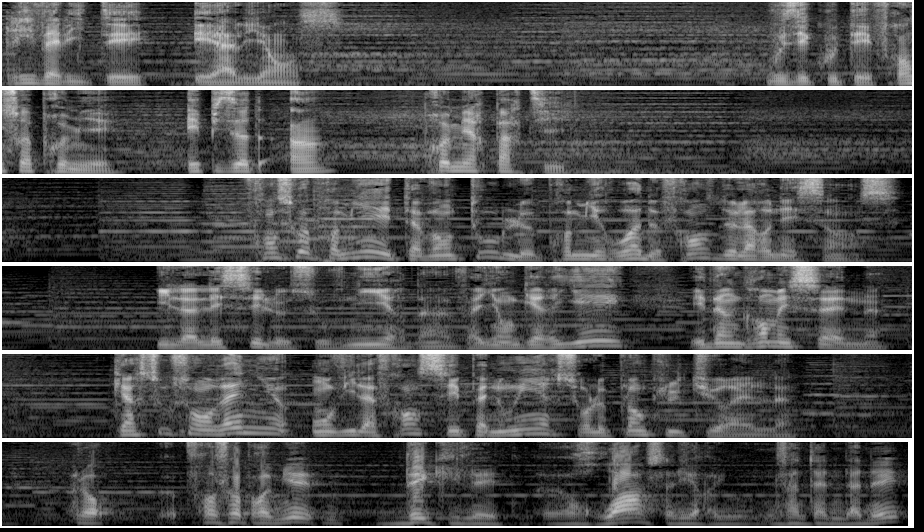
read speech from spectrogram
rivalités et alliances. Vous écoutez François Ier, épisode 1, première partie. François Ier est avant tout le premier roi de France de la Renaissance. Il a laissé le souvenir d'un vaillant guerrier et d'un grand mécène, car sous son règne, on vit la France s'épanouir sur le plan culturel. Alors, François Ier, dès qu'il est euh, roi, c'est-à-dire une vingtaine d'années,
